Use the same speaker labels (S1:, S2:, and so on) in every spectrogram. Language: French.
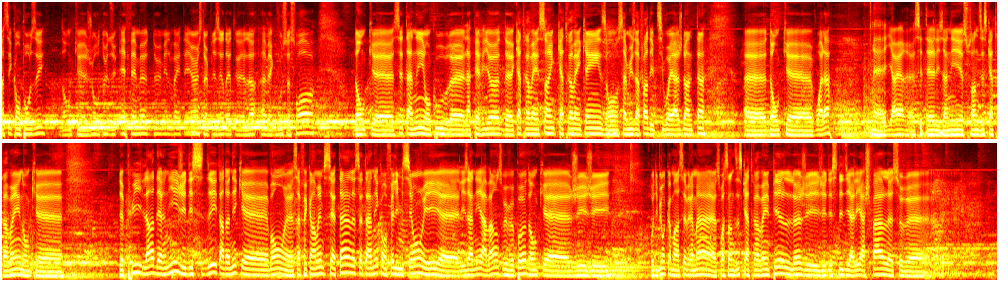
S1: passé composé. Donc, euh, jour 2 du FME 2021. C'est un plaisir d'être là avec vous ce soir. Donc, euh, cette année, on couvre euh, la période 85-95. On s'amuse à faire des petits voyages dans le temps. Euh, donc, euh, voilà. Euh, hier, euh, c'était les années 70-80. Donc, euh, depuis l'an dernier, j'ai décidé, étant donné que, bon, euh, ça fait quand même sept ans, cette année qu'on fait l'émission et euh, les années avancent, veux, veux pas. Donc, euh, j'ai-. Au début, on commençait vraiment à 70-80 piles. Là, j'ai décidé d'y aller à cheval sur...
